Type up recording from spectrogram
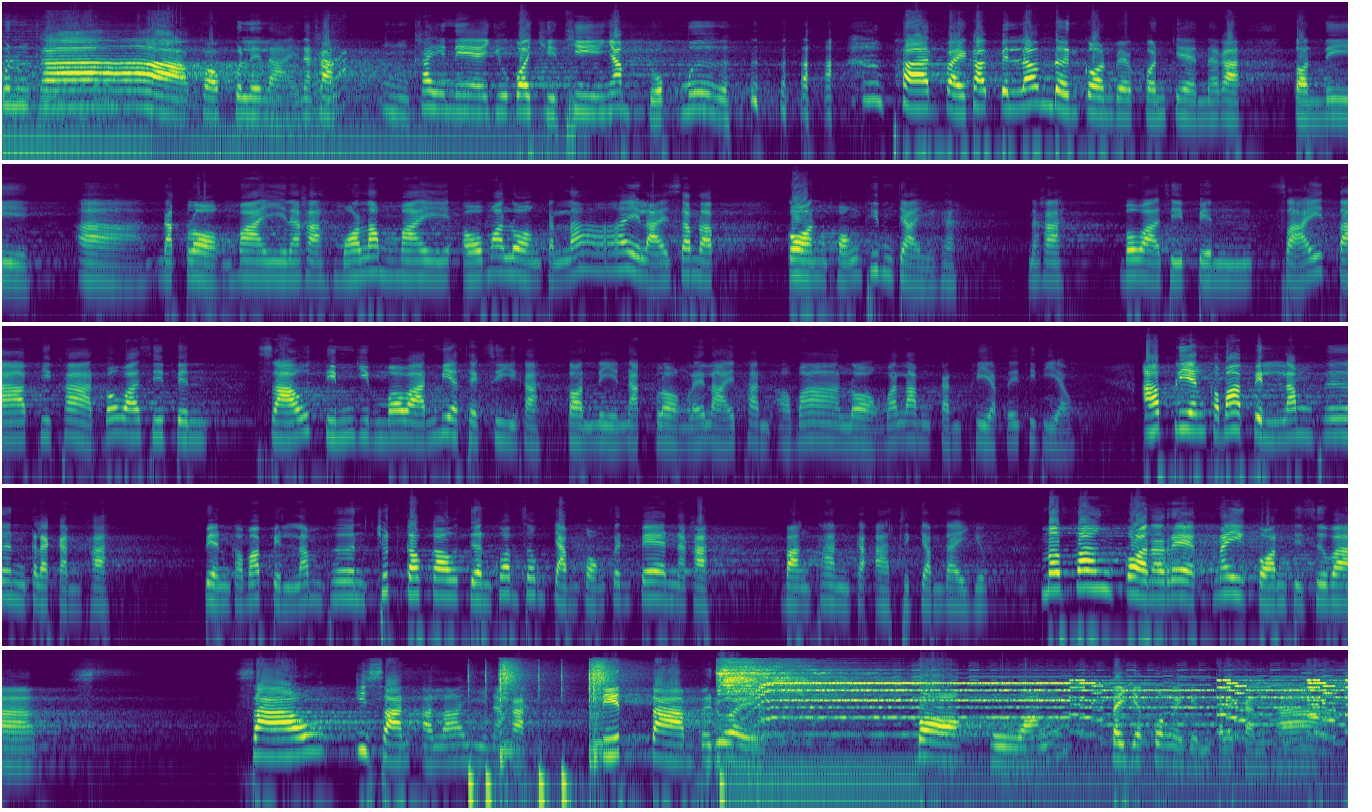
คุณค่ะ ขอบคุณหลาย ๆ นะคะใครแน่อยู่บ่ขีทีย่ำตบมือผ่านไปครับเป็นล่ำเดินก่อนแบบคอนแกนนะคะ ตอนนี้นักร้องใหม่นะคะ หมอลำใหม่เอามาลองกันหลายหลายสำหรับก่อนของพิมพ์ใจค่ะนะคะบ่ว่าสิเป็นสายตาพิฆาตบ่ว่าสิเป็นสาวติ๋มยิมเมื่อวานเมียแท็กซี่ค่ะ ตอนนี้นักร้องหลาย ๆ ท่านเอามาลองมาล่ำกันเพียบเลยทีเดียว อาเปลี่ยนเข้ามาเป็นล่ำเพลินกละกันค่ะ เปลี่ยนเข้ามาเป็นล่ำเพลิน ชุดเก่าๆเตือนความทรงจำของแฟนๆนะคะ บางท่านก็อาจจะจำได้อยู่ มาฟังก่อนแรกในก่อนติดสว่าสาวอีสานอะไรนะคะ ติดตามไปด้วย บอกหวงแต่อย่าควงให้เห็นกันละกันค่ะ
